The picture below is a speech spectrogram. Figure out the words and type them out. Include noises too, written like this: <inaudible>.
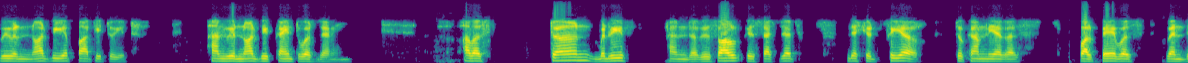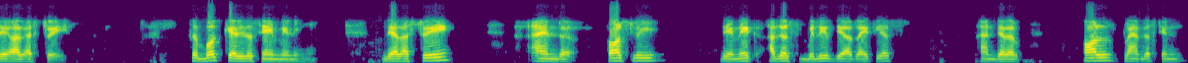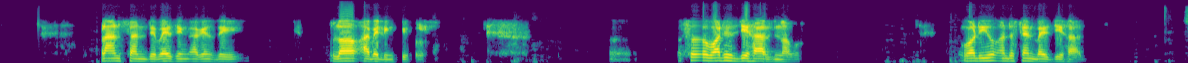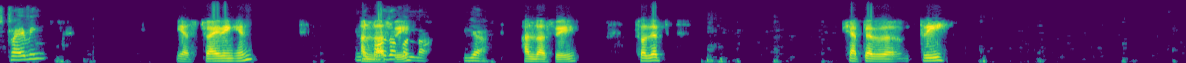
we will not be a party to it and will not be kind towards them. Our stern belief and resolve is such that they should fear to come near us for favors when they are astray. So both carry the same meaning. They are astray and falsely they make others believe they are righteous and there are all clandestine plans and devising against the law abiding people. So what is jihad now? What do you understand by jihad? Striving Yes, striving in in the Allah's cause of way. Allah. Yeah. Allah's way. So that chapter uh, 3,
